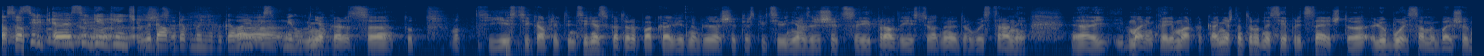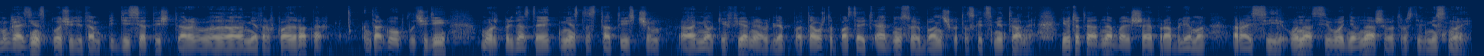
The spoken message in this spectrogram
самом- Серг- э, Сергей Евгеньевич, вы дав- давно не выговаривались, А, минуту Мне вам. кажется, тут вот есть и конфликт интересов, который пока, видно, в ближайшей перспективе не разрешится. И правда есть у одной и другой стороны. Э, Маленькая ремарка. Конечно, трудно себе представить, что любой самый большой магазин с площадью там, 50 тысяч э, метров квадратных торговых площадей может предоставить место 100 тысячам мелких фермеров для того, чтобы поставить одну свою баночку, так сказать, сметаны. И вот это одна большая проблема России. У нас сегодня в нашей отрасли, в мясной,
